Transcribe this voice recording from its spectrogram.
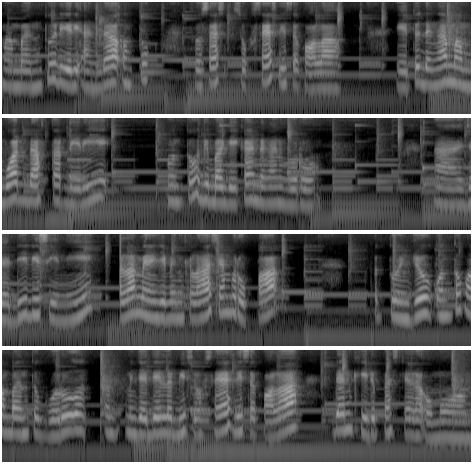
membantu diri Anda untuk sukses sukses di sekolah, yaitu dengan membuat daftar diri untuk dibagikan dengan guru. Nah, jadi di sini adalah manajemen kelas yang berupa petunjuk untuk membantu guru menjadi lebih sukses di sekolah dan kehidupan secara umum.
